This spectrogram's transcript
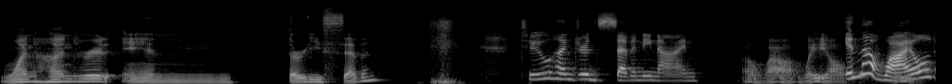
137? 279. Oh, wow. Way off. Isn't that wild?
